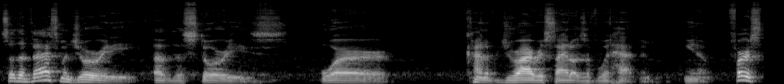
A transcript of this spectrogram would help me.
So, the vast majority of the stories were kind of dry recitals of what happened. You know, first,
